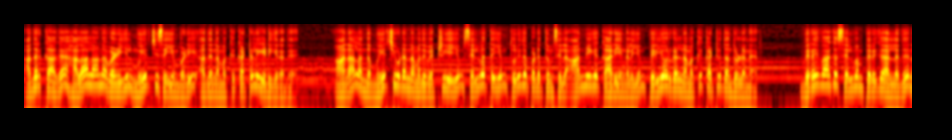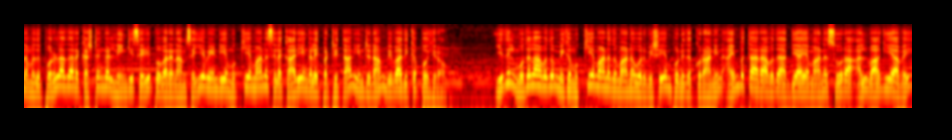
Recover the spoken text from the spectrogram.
அதற்காக ஹலாலான வழியில் முயற்சி செய்யும்படி அது நமக்கு கட்டளையிடுகிறது. ஆனால் அந்த முயற்சியுடன் நமது வெற்றியையும் செல்வத்தையும் துரிதப்படுத்தும் சில ஆன்மீக காரியங்களையும் பெரியோர்கள் நமக்கு கற்றுத்தந்துள்ளனர் விரைவாக செல்வம் பெருக அல்லது நமது பொருளாதார கஷ்டங்கள் நீங்கி செழிப்பு வர நாம் செய்ய வேண்டிய முக்கியமான சில காரியங்களைப் பற்றித்தான் இன்று நாம் விவாதிக்கப் போகிறோம். இதில் முதலாவதும் மிக முக்கியமானதுமான ஒரு விஷயம் புனித குரானின் ஐம்பத்தாறாவது அத்தியாயமான சூரா அல் வாகியாவை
